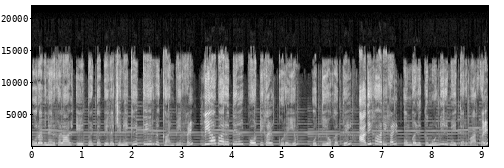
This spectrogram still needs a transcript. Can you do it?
உறவினர்களால் ஏற்பட்ட பிரச்சினைக்கு தீர்வு காண்பீர்கள். வியாபாரத்தில் போட்டிகள் குறையும். உத்தியோகத்தில் அதிகாரிகள் உங்களுக்கு முன்னுரிமை தருவார்கள்.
